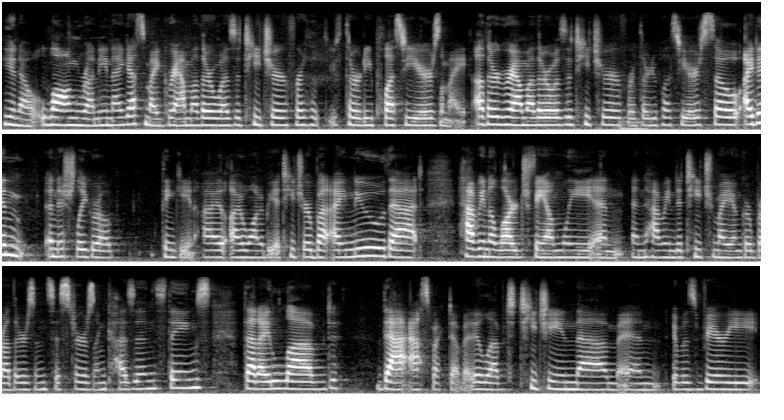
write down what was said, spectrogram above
you know, long running. I guess my grandmother was a teacher for 30 plus years, and my other grandmother was a teacher for 30 plus years. So I didn't initially grow up thinking I, I want to be a teacher, but I knew that having a large family and, and having to teach my younger brothers and sisters and cousins things, that I loved that aspect of it. I loved teaching them, and it was very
